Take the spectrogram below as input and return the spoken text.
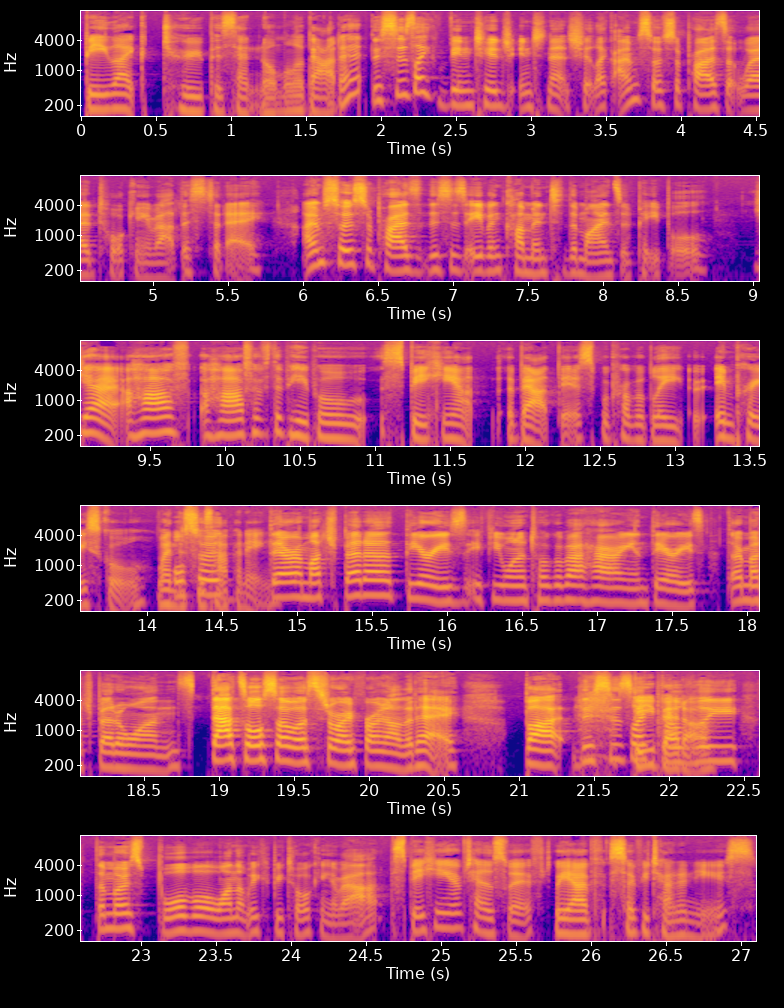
be like two percent normal about it. This is like vintage internet shit. Like, I'm so surprised that we're talking about this today. I'm so surprised that this has even come into the minds of people. Yeah, half half of the people speaking out about this were probably in preschool when this was happening. There are much better theories. If you want to talk about Harry and theories, there are much better ones. That's also a story for another day. But this is Be like better. probably the most bauble one that we could be talking about. Speaking of Taylor Swift, we have Sophie Turner news.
